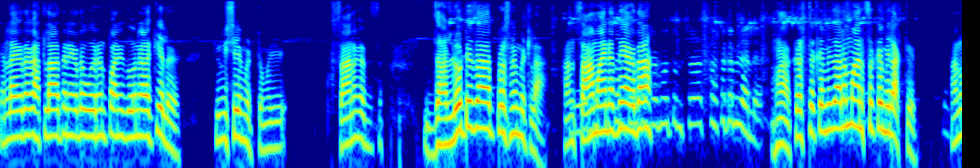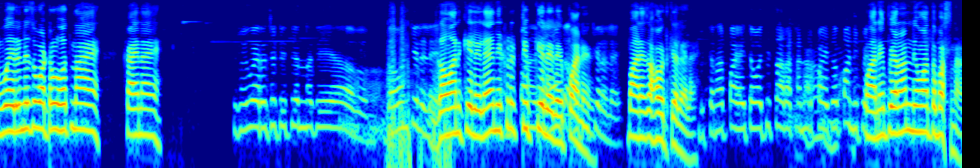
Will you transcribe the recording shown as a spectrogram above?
त्यांना एकदा घातला आणि एकदा वैरण पाणी दोन वेळा केलं की विषय मिटतो. म्हणजे सान झालोटेचा प्रश्न मिटला. आणि सहा महिन्यात एकदा तुमचं कष्ट कमी झालं. हां कष्ट कमी झालं माणसं कमी लागतात. आणि वैरणीचं वाटोळ होत नाही काय नाही. तुम्ही वैरासाठी त्यांना ते अं, गव्हाण केलेलं आहे. गव्हाण केलेलं आहे आणि इकडे टिप केलेलं आहे पाण्या हौद केलेला आहे. पाण्याचा हौद केलेला आहे. त्यांना तेव्हा ती चारा खाणार तेव्हा पाणी पिणार. निवांत बसणार.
